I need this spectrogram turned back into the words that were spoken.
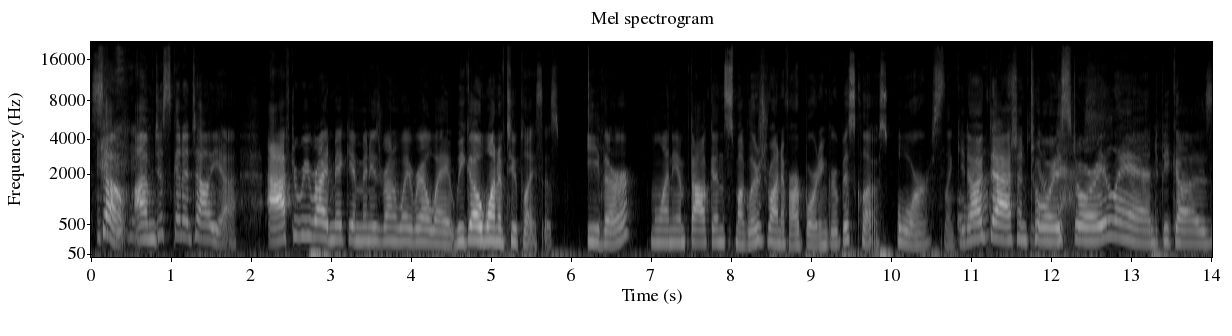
So I'm just gonna tell you, after we ride Mickey and Minnie's Runaway Railway, we go one of two places: either Millennium Falcon Smuggler's Run if our boarding group is close, or Slinky Or Dog Dash and Slinky Dog Toy Dash. Story Land because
